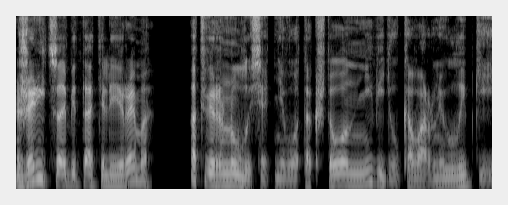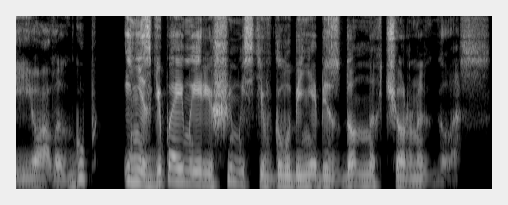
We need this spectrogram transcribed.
Жрица обитателей Рема отвернулась от него, так что он не видел коварной улыбки ее алых губ и несгибаемой решимости в глубине бездонных черных глаз.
